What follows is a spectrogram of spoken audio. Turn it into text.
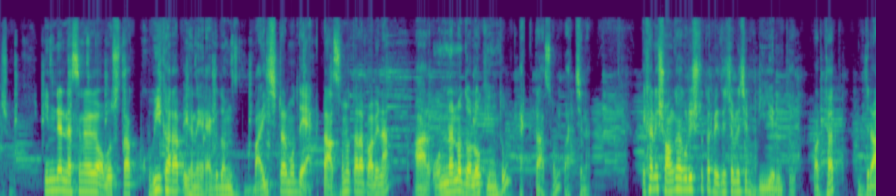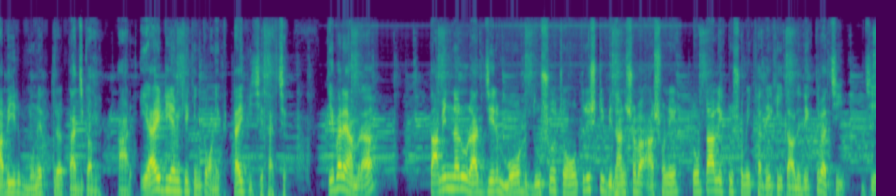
আসনে। ইন্ডিয়ান ন্যাশনালের অবস্থা খুবই খারাপ। এখানে একদম বাইশটার মধ্যে একটা আসনও তারা পাবে না। আর অন্যান্য দলও কিন্তু একটা আসন পাচ্ছে না। এখানে সংখ্যাগরিষ্ঠতা পেতে চলেছে ডিএমকে, অর্থাৎ দ্রাবিড় মুনেত্র কাজগম, আর এআইডিএমকে কিন্তু অনেকটাই পিছিয়ে থাকছে। এবারে আমরা তামিলনাড়ু রাজ্যের মোট দুশো চৌত্রিশটি বিধানসভা আসনের টোটাল একটু সমীক্ষা দেখি, তাহলে দেখতে পাচ্ছি যে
